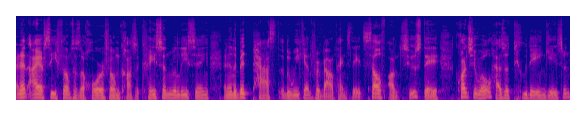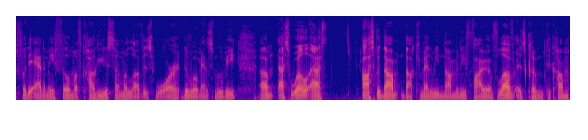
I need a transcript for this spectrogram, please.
And then IFC Films has a horror film, Consecration, releasing. And then a bit past the weekend for Valentine's Day itself, on Tuesday, Crunchyroll has a two day engagement for the anime film of Kaguya Sama Love is War, the romance movie, um, as well as Oscar documentary nominee Fire of Love is going to come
